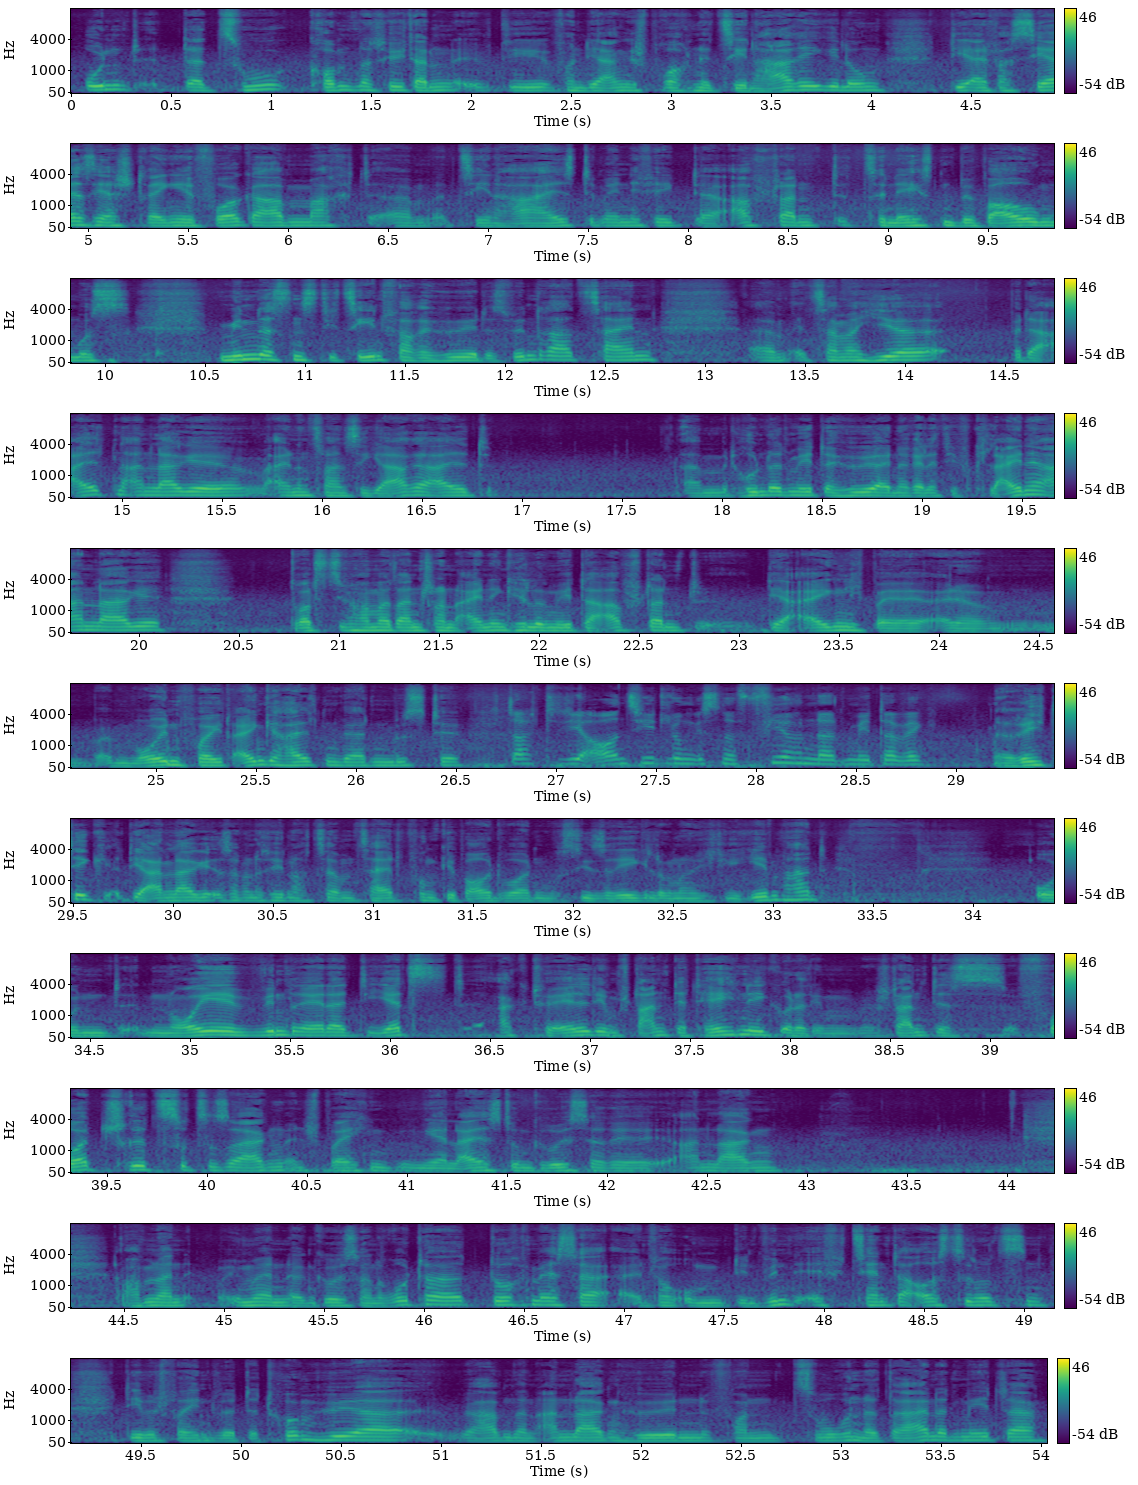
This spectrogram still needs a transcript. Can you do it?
Und dazu kommt natürlich dann die von dir angesprochene 10H-Regelung, die einfach sehr, sehr strenge Vorgaben macht. 10H ähm, heißt im Endeffekt, der Abstand zur nächsten Bebauung muss mindestens die zehnfache Höhe des Windrads sein. Ähm, jetzt haben wir hier bei der alten Anlage, 21 Jahre alt, mit 100 Meter Höhe eine relativ kleine Anlage. Trotzdem haben wir dann schon einen Kilometer Abstand, der eigentlich bei einem, beim neuen Projekt eingehalten werden müsste. Ich dachte, die Auensiedlung ist nur 400 Meter weg. Richtig, die Anlage ist aber natürlich noch zu einem Zeitpunkt gebaut worden, wo es diese Regelung noch nicht gegeben hat. Und neue Windräder, die jetzt aktuell dem Stand der Technik oder dem Stand des Fortschritts sozusagen entsprechend mehr Leistung, größere Anlagen haben dann immer einen größeren Rotordurchmesser, einfach um den Wind effizienter auszunutzen. Dementsprechend wird der Turm höher. Wir haben dann Anlagenhöhen von 200, 300 Meter.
